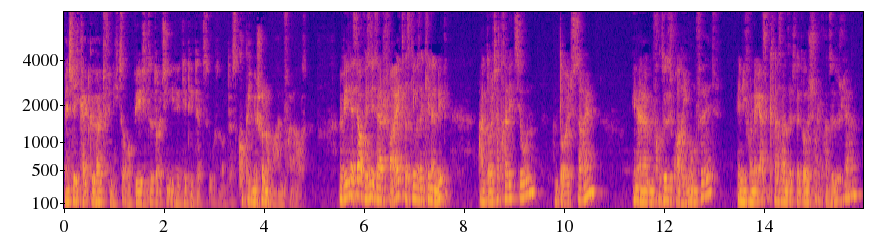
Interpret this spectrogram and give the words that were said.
Menschlichkeit gehört, finde ich, zur europäischen, zur deutschen Identität dazu. So, und das gucke ich mir schon nochmal an von außen. Wir wählen das ja auch, wir sind jetzt in der Schweiz, was geben wir unseren Kindern mit? An deutscher Tradition, an Deutschsein, in einem französischsprachigen Umfeld, wenn die von der ersten Klasse an selbst der Deutsch und Französisch lernen.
